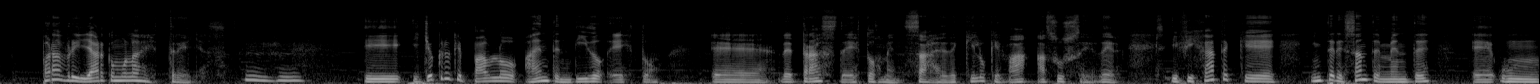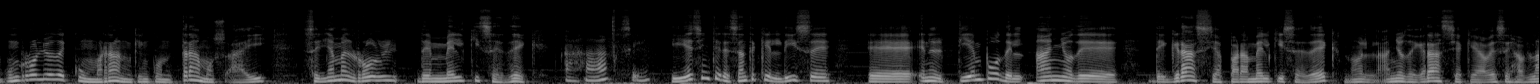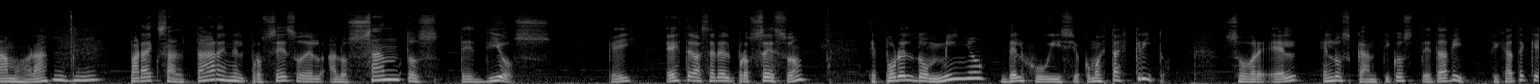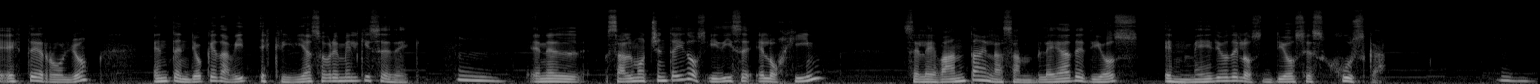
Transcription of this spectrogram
para brillar como las estrellas. Y, y yo creo que Pablo ha entendido esto eh, detrás de estos mensajes, de qué es lo que va a suceder. Y fíjate que interesantemente eh, un, un rollo de Qumran que encontramos ahí se llama el rol de Melquisedec. Ajá, sí. Y es interesante que él dice, eh, en el tiempo del año de, de gracia para Melquisedec, ¿no? el año de gracia que a veces hablamos, ¿verdad? Para exaltar en el proceso de, a los santos de Dios. ¿ok? Este va a ser el proceso eh, por el dominio del juicio, como está escrito sobre él en los cánticos de David. Fíjate que este rollo entendió que David escribía sobre Melquisedec Mm. en el Salmo 82 y dice, Elohim se levanta en la asamblea de Dios en medio de los dioses juzga. Mm.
